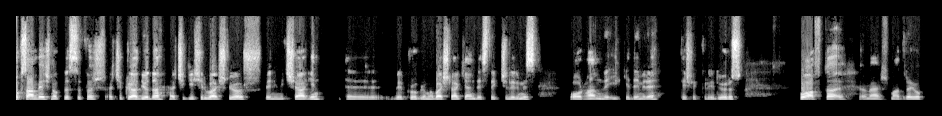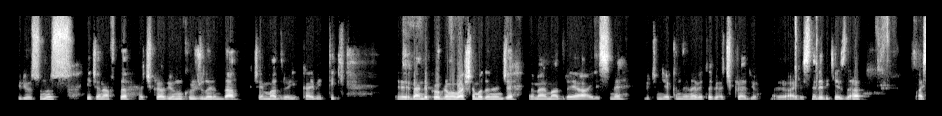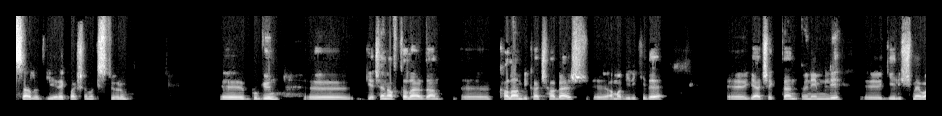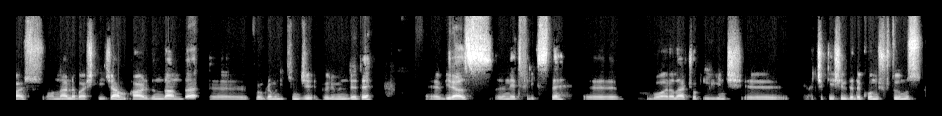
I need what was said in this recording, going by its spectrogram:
...95.0 Açık Radyo'da Açık Yeşil başlıyor. Ben Ümit Şahin e, ve programa başlarken destekçilerimiz Orhan ve İlke Demir'e teşekkür ediyoruz. Bu hafta eh, Ömer Madra yok biliyorsunuz. Geçen hafta Açık Radyo'nun kurucularından Cem Madra'yı kaybettik. Eh, ben de programa başlamadan önce Ömer Madra'ya, ailesine, bütün yakınlarına ve tabii Açık Radyo eh, ailesine de bir kez daha başsağlığı dileyerek başlamak istiyorum. Bugün geçen haftalardan kalan birkaç haber ama bir iki de gerçekten önemli e, gelişme var. Onlarla başlayacağım. Ardından da e, programın ikinci bölümünde de e, biraz e, Netflix'te e, bu aralar çok ilginç e, Açık Yeşil'de de konuştuğumuz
